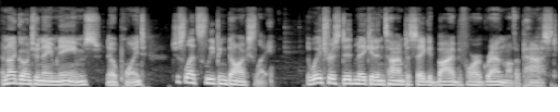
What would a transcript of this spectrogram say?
I'm not going to name names, no point, just let sleeping dogs lay. The waitress did make it in time to say goodbye before her grandmother passed.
